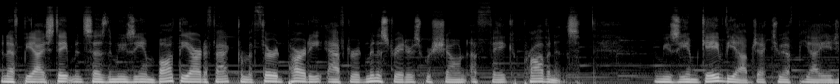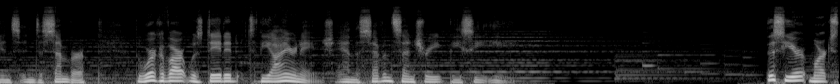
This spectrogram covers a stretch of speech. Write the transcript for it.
An FBI statement says the museum bought the artifact from a third party after administrators were shown a fake provenance. The museum gave the object to FBI agents in December. The work of art was dated to the Iron Age and the 7th century BCE. This year marks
